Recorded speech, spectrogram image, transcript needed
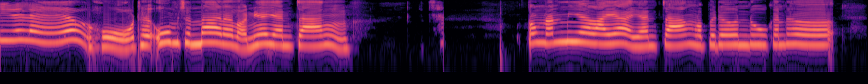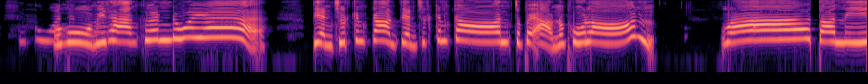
นี่ได้แล้ว โอ้โห เธออุ้มฉันได้เลยเหรอเนี่ยยันจัง ตรงนั้นมีอะไรอะ ยันจังเราไปเดินดูกันเถอะฉันกลัวโอ้โหมีทางขึ้นด้วยอะเปลี่ยนชุดกันก่อนเปลี่ยนชุดกันก่อน จะไปอาบน้ำพุร้อน ว้าว ตอนนี้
